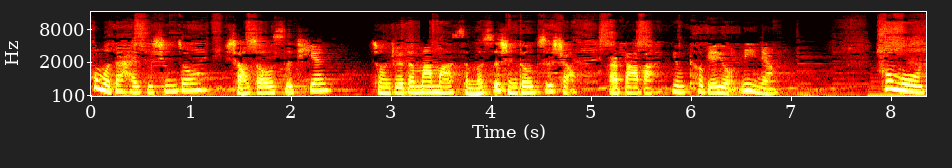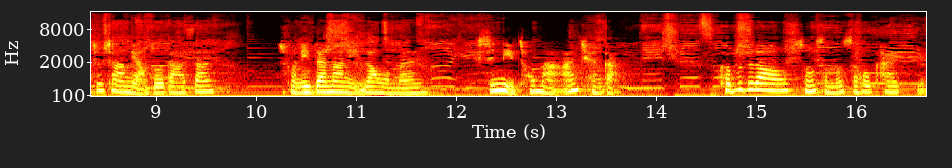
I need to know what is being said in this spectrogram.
父母在孩子心中，小时候是天，总觉得妈妈什么事情都知晓，而爸爸又特别有力量。父母就像两座大山，矗立在那里，让我们心里充满安全感。可不知道从什么时候开始，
